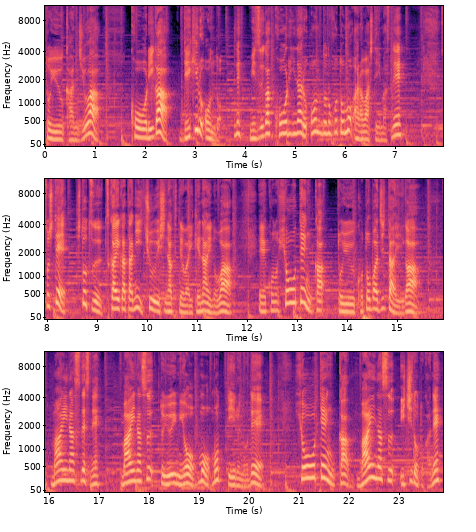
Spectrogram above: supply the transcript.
という漢字は、氷ができる温度、ね、水が氷になる温度のことも表していますね。そして一つ使い方に注意しなくてはいけないのは、えー、この氷点下という言葉自体がマイナスですね。マイナスという意味をもう持っているので氷点下マイナス1度とかね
